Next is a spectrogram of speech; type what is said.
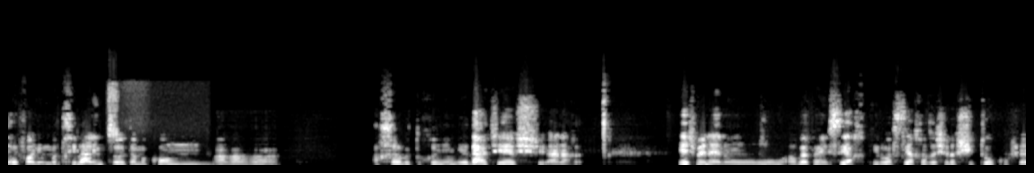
איפה אני מתחילה למצוא את המקום האחר בתוכי. אני יודעת שיש, אנחנו, יש בינינו הרבה פעמים שיח, כאילו השיח הזה של השיתוק, או של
